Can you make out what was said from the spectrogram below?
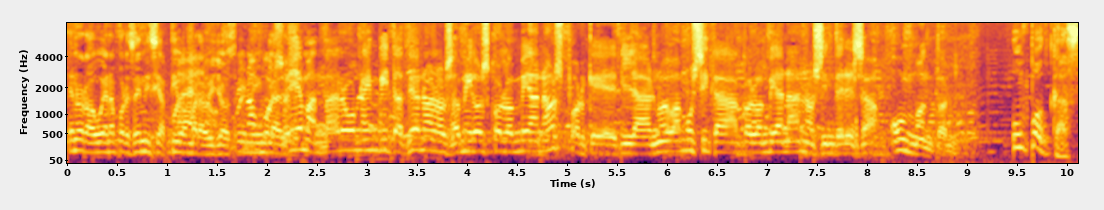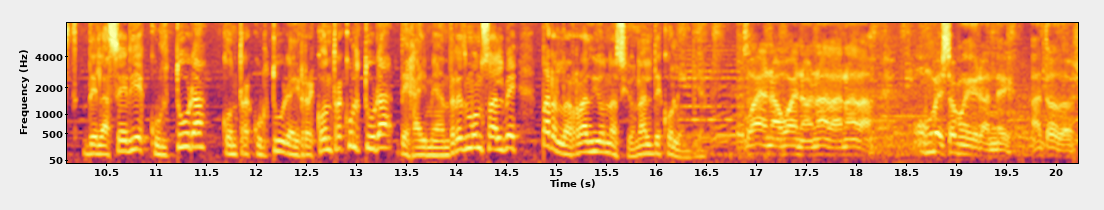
enhorabuena por esa iniciativa maravillosa. Bueno, pues oye, mandar una invitación a los amigos colombianos porque la nueva música colombiana nos interesa un montón. Un podcast de la serie Cultura, Contracultura y Recontracultura de Jaime Andrés Monsalve para la Radio Nacional de Colombia. Bueno, bueno, nada, nada. Un beso muy grande a todos.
